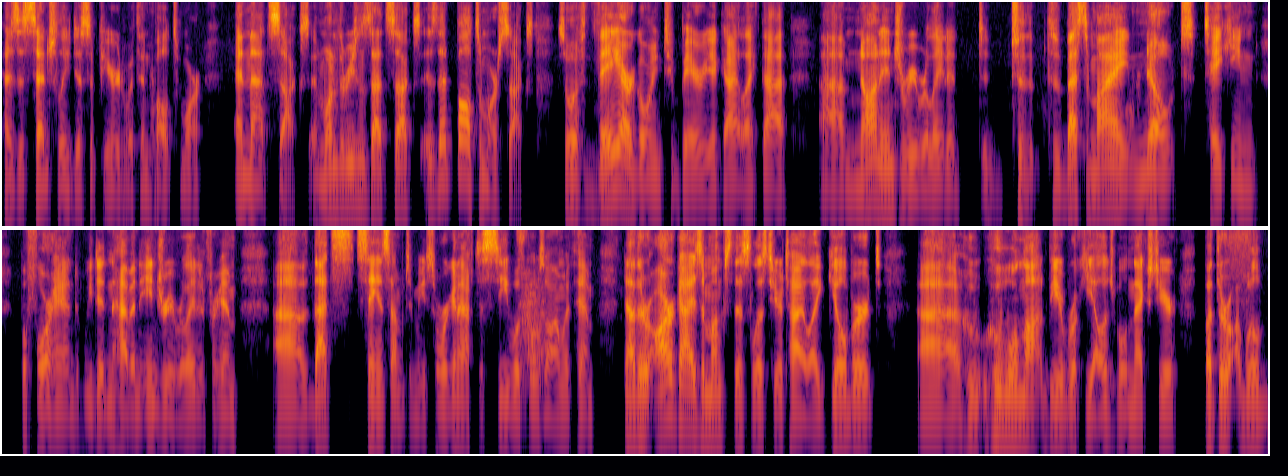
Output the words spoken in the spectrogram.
has essentially disappeared within Baltimore, and that sucks. And one of the reasons that sucks is that Baltimore sucks. So if they are going to bury a guy like that, um, non-injury related to, to, the, to the best of my note taking beforehand we didn't have an injury related for him uh, that's saying something to me so we're gonna have to see what goes on with him now there are guys amongst this list here ty like gilbert uh, who who will not be a rookie eligible next year but there will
